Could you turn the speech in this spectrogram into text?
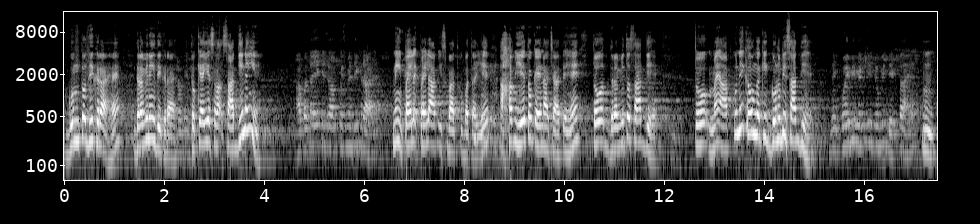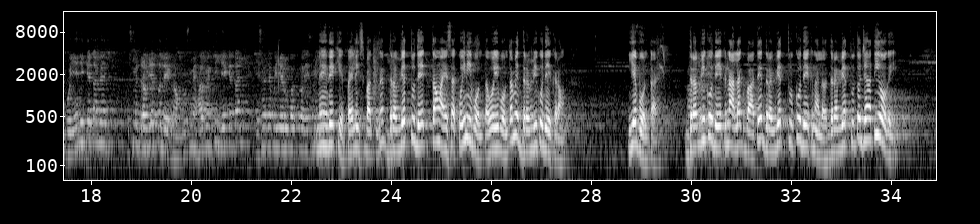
गुण तो दिख रहा है द्रव्य नहीं दिख रहा है। तो क्या ये साध्य नहीं है? आप बताइए कि जो आपको इसमें दिख रहा है। नहीं पहले पहले आप इस बात को बताइए। आप ये तो कहना चाहते हैं तो द्रव्य तो साध्य है। तो मैं आपको नहीं कहूँगा कि गुण भी साध्य है। नहीं कोई भी व्यक्ति जो भी देखता है हम्म। वो ये नहीं कहता मैं उसमें द्रव्यत्व देख रहा हूँ। उसमें हर व्यक्ति ये कहता है इसमें देखो ये रूपत्व है इसमें नहीं देखिए पहले इस बात को द्रव्यत्व देखता हूँ ऐसा कोई नहीं बोलता। वो ये बोलता मैं द्रव्य को देख रहा हूँ। ये बोलता है। द्रव्य को देखना अलग बात है द्रव्यत्व को देखना अलग। द्रव्यत्व तो जाति हो गई।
